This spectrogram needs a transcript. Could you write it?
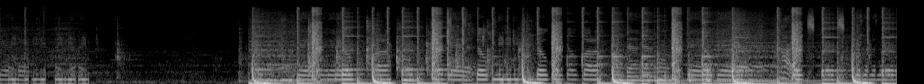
Let's get it.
